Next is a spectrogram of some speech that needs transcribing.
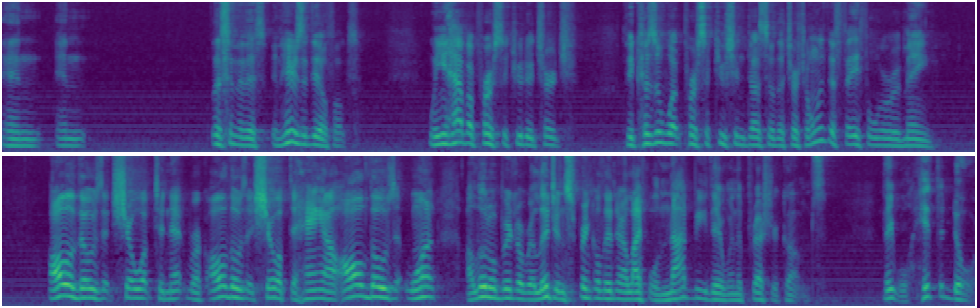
And, and listen to this. And here's the deal, folks. When you have a persecuted church, because of what persecution does to the church, only the faithful will remain. All of those that show up to network, all of those that show up to hang out, all those that want a little bit of religion sprinkled in their life will not be there when the pressure comes. They will hit the door.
